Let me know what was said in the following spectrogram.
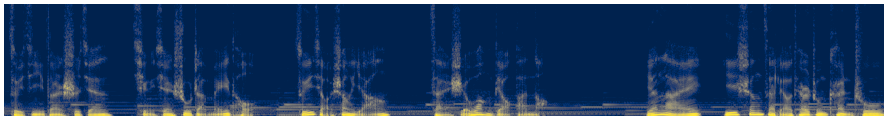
最近一段时间，请先舒展眉头，嘴角上扬，暂时忘掉烦恼。”原来，医生在聊天中看出，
